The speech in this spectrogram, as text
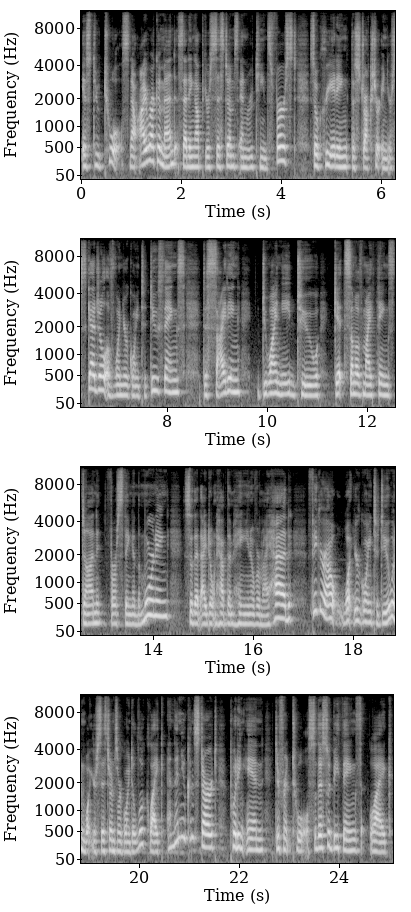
is through tools. Now, I recommend setting up your systems and routines first, so creating the structure in your schedule of when you're going to do things, deciding do I need to get some of my things done first thing in the morning so that I don't have them hanging over my head figure out what you're going to do and what your systems are going to look like, and then you can start putting in different tools. So, this would be things like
